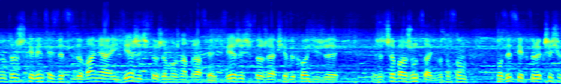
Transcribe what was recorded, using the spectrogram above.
no, troszeczkę więcej zdecydowania i wierzyć w to, że można trafiać, wierzyć w to, że jak się wychodzi, że, że trzeba rzucać, bo to są pozycje, które Krzysiu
